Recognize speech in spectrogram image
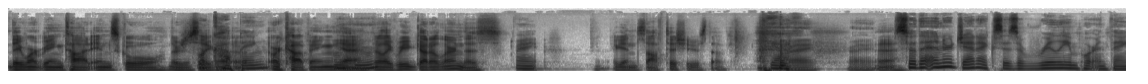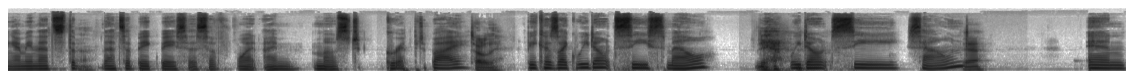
they weren't being taught in school they're just Or like uh, cupping. or cupping yeah Mhm. they're like we got to learn this right? again soft tissue stuff Yeah. Right. Right. yeah. So the energetics is a really important thing. I mean, that's the that's a big basis of what I'm most gripped by. Totally. Because like we don't see smell, yeah. We don't see sound, yeah. And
